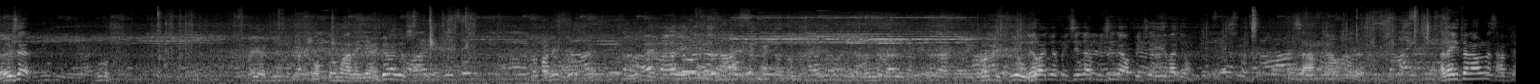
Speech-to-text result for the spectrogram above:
Ravi sir doctor मारेगा पीछे पीछे जाओ पीछे ये सामने अरे इधर आओ ना सामने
